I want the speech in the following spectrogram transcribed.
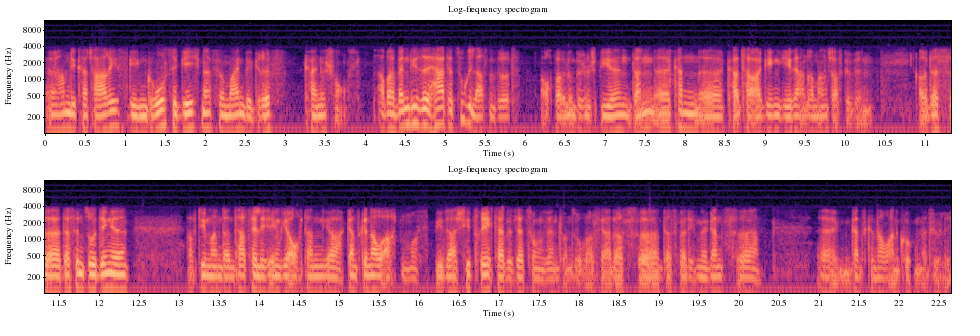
äh, haben die Kataris gegen große Gegner für meinen Begriff keine Chance. Aber wenn diese Härte zugelassen wird, auch bei Olympischen Spielen, dann äh, kann äh, Katar gegen jede andere Mannschaft gewinnen. Also das, äh, das sind so Dinge, auf die man dann tatsächlich irgendwie auch dann ja ganz genau achten muss, wie da Schiedsrichterbesetzungen sind und sowas. Ja, das, äh, das werde ich mir ganz, äh, ganz genau angucken natürlich.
